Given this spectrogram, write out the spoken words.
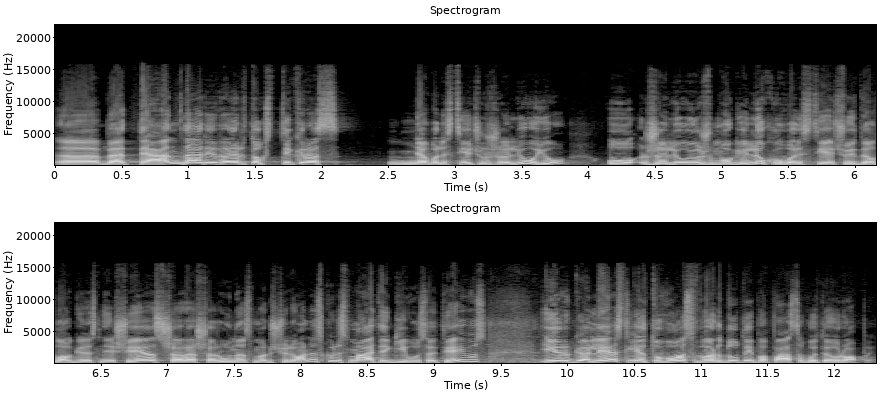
E, bet ten dar yra ir toks tikras ne valstiečių žaliųjų, o žaliųjų žmogeliukų valstiečių ideologijos nešėjas Šara Šarūnas Marčiulionis, kuris matė gyvus ateivius ir galės Lietuvos vardu tai papasakoti Europai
